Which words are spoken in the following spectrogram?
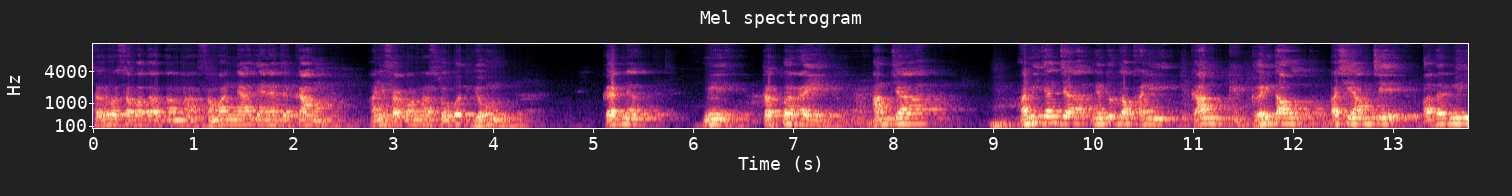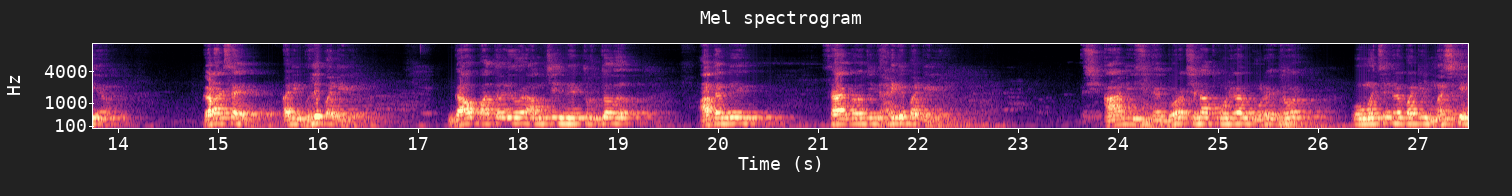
सर्व सभासदांना समान न्याय देण्याचं काम आणि सर्वांना सोबत घेऊन करण्यात मी तत्पर राहील. आमच्या आम्ही ज्यांच्या नेतृत्वाखाली काम करीत आहोत असे आमचे आदरणीय गडाकसाहेब आणि भुले पाटील गाव पातळीवर आमचे नेतृत्व आदरणीय साहेबरावजी घाडगे पाटील आणि गोरक्षनाथ कोणीराम घोडेश्वर व मच्छिंद्र पाटील म्हस्के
